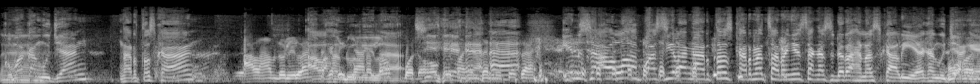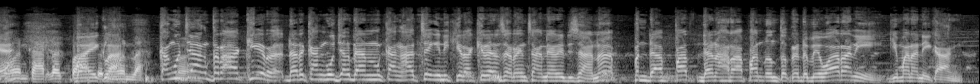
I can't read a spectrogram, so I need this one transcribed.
Kumaha Kang Ujang? Ngartos Kang? Alhamdulillah. Alhamdulillah. Itu teh. Insya Allah pastilah ngartos karena caranya sangat sederhana sekali ya Kang Ujang Mohon, ya. mohon, Pak. Baiklah. Mohon lah. Kang Ujang terakhir dari Kang Ujang dan Kang Aceng ini kira-kira dan saya rencana yang ada di sana pendapat dan harapan untuk Radio Bewara nih gimana nih Kang?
